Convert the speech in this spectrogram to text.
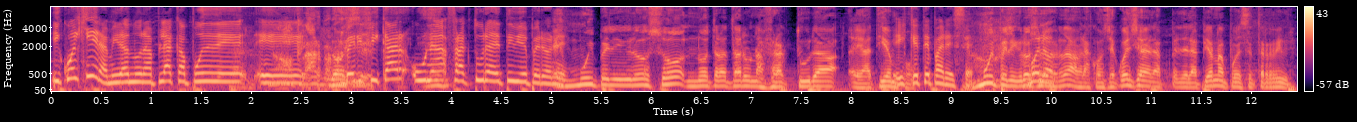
Y cualquiera mirando una placa puede eh, No, claro, pero verificar una fractura de tibia y Es peroné. muy peligroso no tratar una fractura eh, a tiempo. ¿Y qué te parece? Es muy peligroso, Bueno, de verdad. Las consecuencias de la, de la pierna puede ser terrible.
